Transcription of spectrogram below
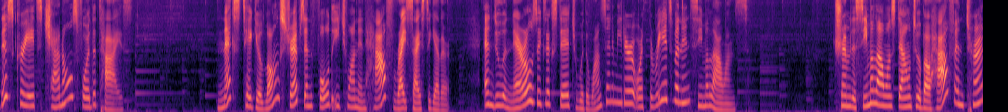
This creates channels for the ties. Next, take your long strips and fold each one in half right sides together. And do a narrow zigzag stitch with a 1 centimeter or 3 eighths of an inch seam allowance. Trim the seam allowance down to about half and turn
